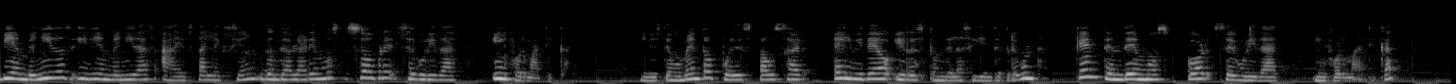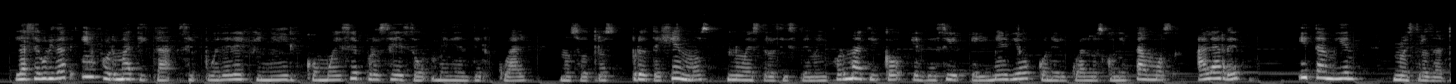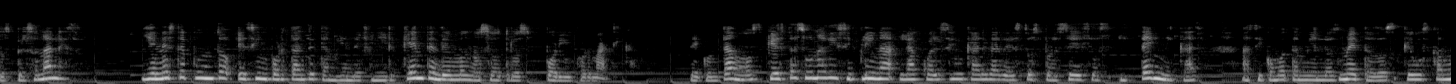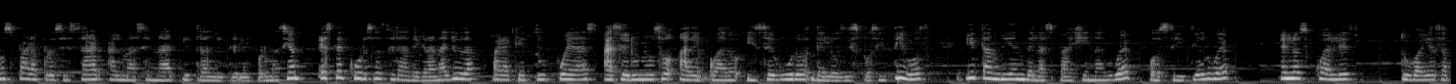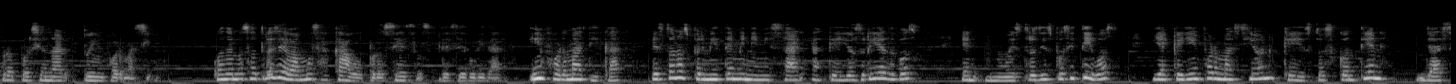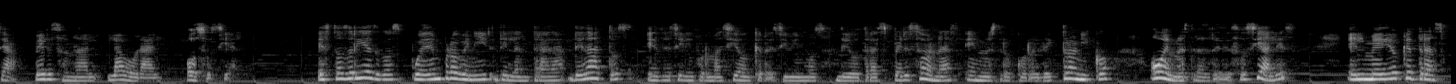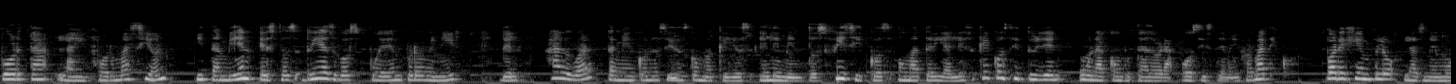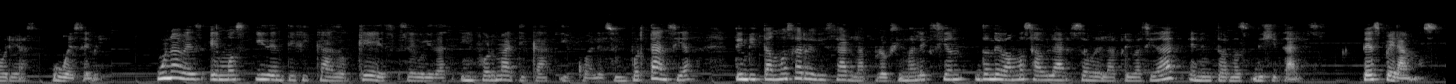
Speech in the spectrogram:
Bienvenidos y bienvenidas a esta lección donde hablaremos sobre seguridad informática. En este momento puedes pausar el video y responder la siguiente pregunta. ¿Qué entendemos por seguridad informática? La seguridad informática se puede definir como ese proceso mediante el cual nosotros protegemos nuestro sistema informático, es decir, el medio con el cual nos conectamos a la red y también nuestros datos personales. Y en este punto es importante también definir qué entendemos nosotros por informática. Te contamos que esta es una disciplina la cual se encarga de estos procesos y técnicas, así como también los métodos que buscamos para procesar, almacenar y transmitir la información. Este curso será de gran ayuda para que tú puedas hacer un uso adecuado y seguro de los dispositivos y también de las páginas web o sitios web en los cuales tú vayas a proporcionar tu información. Cuando nosotros llevamos a cabo procesos de seguridad informática, esto nos permite minimizar aquellos riesgos en nuestros dispositivos y aquella información que estos contienen, ya sea personal, laboral o social. Estos riesgos pueden provenir de la entrada de datos, es decir, información que recibimos de otras personas en nuestro correo electrónico o en nuestras redes sociales, el medio que transporta la información y también estos riesgos pueden provenir del hardware, también conocidos como aquellos elementos físicos o materiales que constituyen una computadora o sistema informático. Por ejemplo, las memorias USB. Una vez hemos identificado qué es seguridad informática y cuál es su importancia, te invitamos a revisar la próxima lección donde vamos a hablar sobre la privacidad en entornos digitales. Te esperamos.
